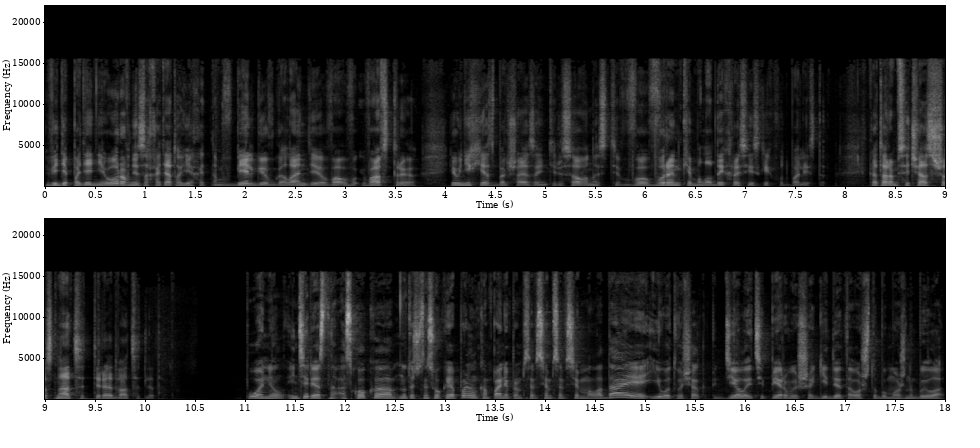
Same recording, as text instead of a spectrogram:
видя падение уровня, захотят уехать там в Бельгию, в Голландию, в, в Австрию, и у них есть большая заинтересованность в, в рынке молодых российских футболистов, которым сейчас 16-20 лет. Понял, интересно. А сколько, ну то есть, насколько я понял, компания прям совсем-совсем молодая, и вот вы сейчас делаете первые шаги для того, чтобы можно было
